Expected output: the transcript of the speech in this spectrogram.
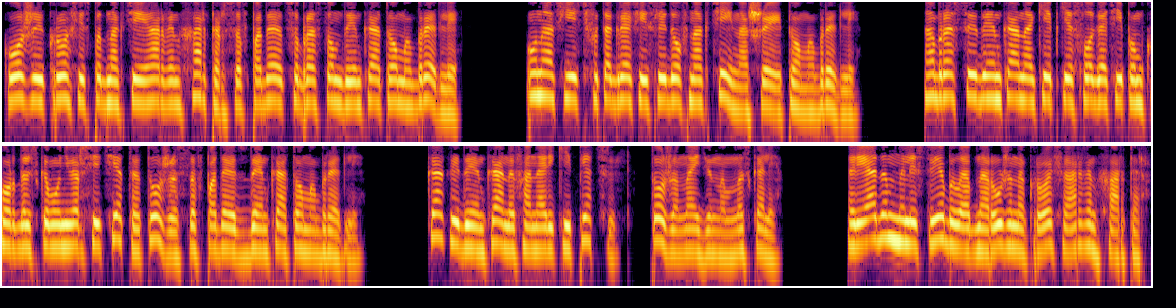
Кожа и кровь из-под ногтей Арвин Харпер совпадают с образцом ДНК Тома Брэдли. У нас есть фотографии следов ногтей на шее Тома Брэдли. Образцы ДНК на кепке с логотипом Кордальского университета тоже совпадают с ДНК Тома Брэдли как и ДНК на фонарике Пецель, тоже найденном на скале. Рядом на листве была обнаружена кровь Арвин Харпер.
